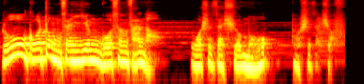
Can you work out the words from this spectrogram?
如果众生因我生烦恼，我是在学魔，不是在学佛。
